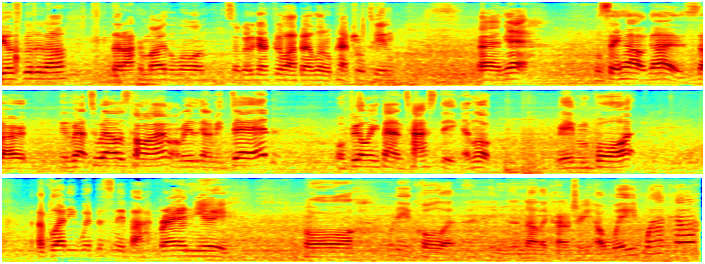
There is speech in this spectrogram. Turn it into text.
feels good enough that I can mow the lawn. So got to go fill up our little petrol tin. And yeah, we'll see how it goes. So in about two hours time, I'm either going to be dead or feeling fantastic. And look, we even bought a bloody whippersnipper, brand new. Or what do you call it in another country? A weed whacker?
